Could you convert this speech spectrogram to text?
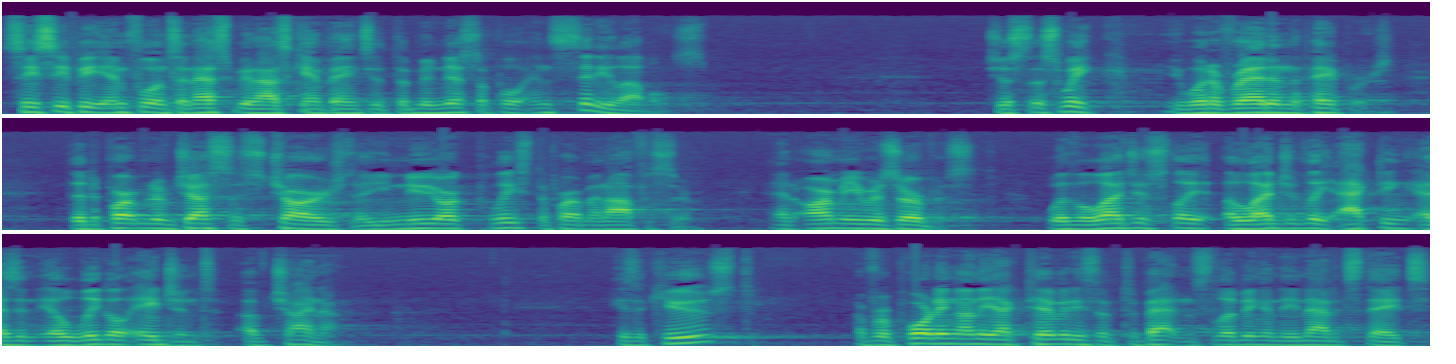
CCP influence and espionage campaigns at the municipal and city levels. Just this week, you would have read in the papers the Department of Justice charged a New York Police Department officer an army reservist, with allegedly, allegedly acting as an illegal agent of China. He's accused of reporting on the activities of Tibetans living in the United States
